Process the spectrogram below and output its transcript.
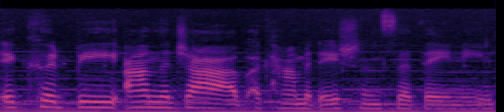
It could be on the job accommodations that they need.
